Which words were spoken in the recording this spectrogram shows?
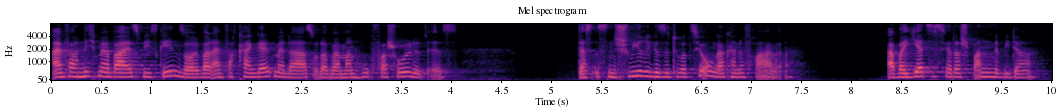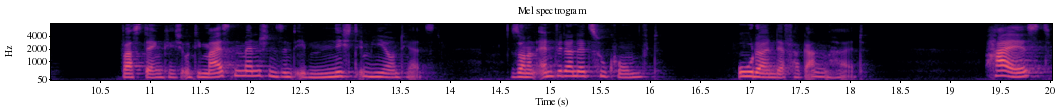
einfach nicht mehr weiß, wie es gehen soll, weil einfach kein Geld mehr da ist oder weil man hoch verschuldet ist. Das ist eine schwierige Situation, gar keine Frage. Aber jetzt ist ja das Spannende wieder. Was denke ich? Und die meisten Menschen sind eben nicht im Hier und Jetzt, sondern entweder in der Zukunft oder in der Vergangenheit. Heißt,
